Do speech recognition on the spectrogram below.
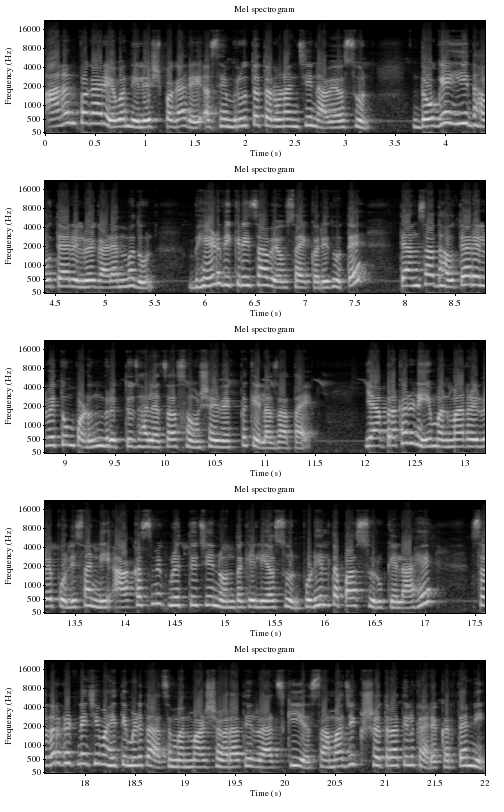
आनंद पगारे व निलेश पगारे असे मृत तरुणांची नावे असून दोघेही धावत्या रेल्वे गाड्यांमधून भेड विक्रीचा व्यवसाय करीत होते. त्यांचा धावत्या रेल्वेतून पडून मृत्यू झाल्याचा संशय व्यक्त केला जात आहे. या प्रकरणी मनमाड रेल्वे पोलिसांनी आकस्मिक मृत्यूची नोंद केली असून पुढील तपास सुरू केला आहे. सदर घटनेची माहिती मिळताच मनमाड शहरातील राजकीय सामाजिक क्षेत्रातील कार्यकर्त्यांनी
